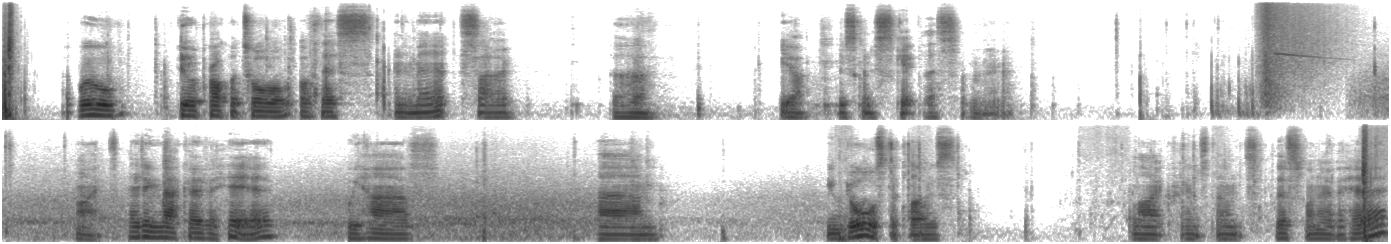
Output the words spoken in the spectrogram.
I will do a proper tour of this in a minute, so uh, yeah, I'm just going to skip this for a minute. Right, heading back over here, we have um, few doors to close. Like, for instance, this one over here.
